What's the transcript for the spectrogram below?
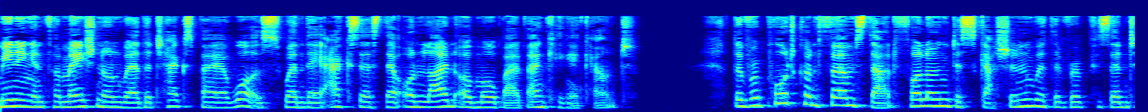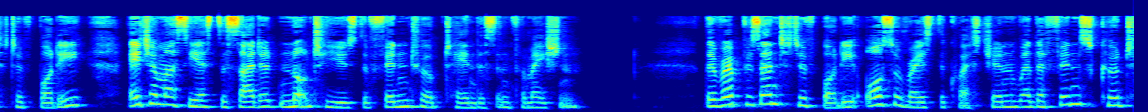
Meaning information on where the taxpayer was when they accessed their online or mobile banking account. The report confirms that, following discussion with the representative body, HMRC has decided not to use the FIN to obtain this information. The representative body also raised the question whether FINs could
